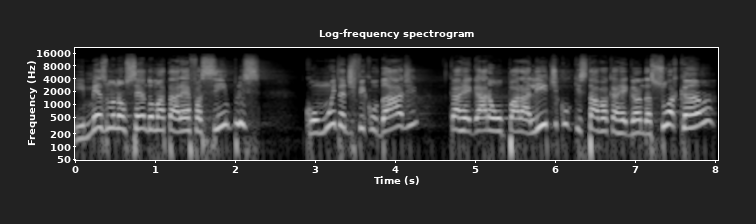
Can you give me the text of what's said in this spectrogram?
E mesmo não sendo uma tarefa simples, com muita dificuldade, carregaram o paralítico que estava carregando a sua cama,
